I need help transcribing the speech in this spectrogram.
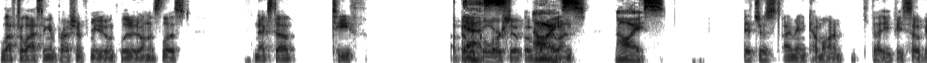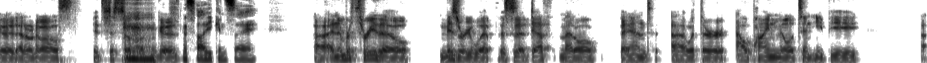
left a lasting impression for me to include it on this list. Next up, Teeth, a biblical Yes. worship of violence. nice. Nice. It just, I mean, come on, that EP is so good. I don't know what else. It's just so fucking good. That's all you can say. Uh, at number three, though, Misery Whip. This is a death metal band uh, with their Alpine Militant EP. Uh,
